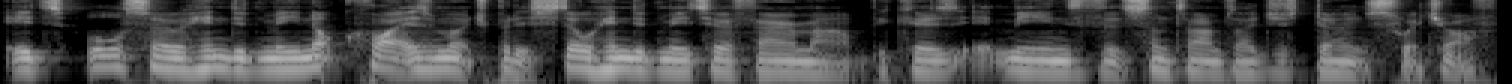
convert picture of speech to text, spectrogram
it's also hindered me, not quite as much, but it still hindered me to a fair amount because it means that sometimes I just don't switch off.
